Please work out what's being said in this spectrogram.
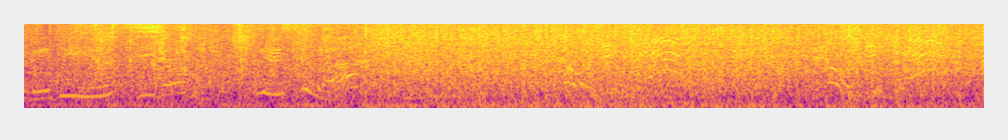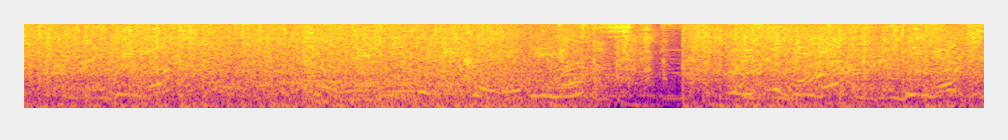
これでよし。ですわこれでよしこれでよしこれでよしこれでよし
